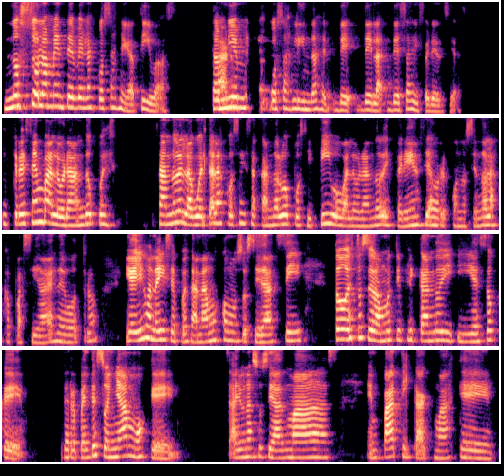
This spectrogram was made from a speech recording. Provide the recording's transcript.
no solamente ven las cosas negativas, también ven las cosas lindas de, de, esas diferencias. Y crecen valorando, pues, dándole la vuelta a las cosas y sacando algo positivo, valorando diferencias o reconociendo las capacidades de otro. Y ahí es donde dice, pues ganamos como sociedad, sí, todo esto se va multiplicando y, y eso que de repente soñamos que hay una sociedad más empática, más que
